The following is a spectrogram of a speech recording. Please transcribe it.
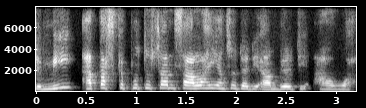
demi atas keputusan salah yang sudah diambil di awal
